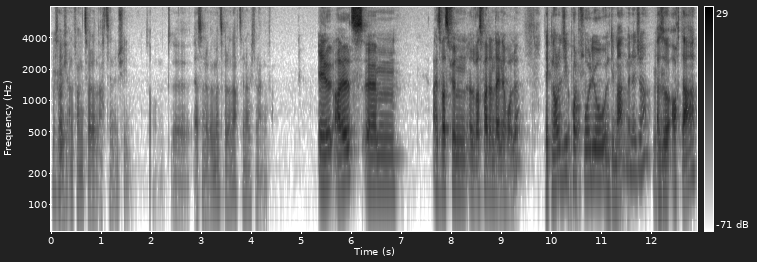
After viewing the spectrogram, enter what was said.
Das habe ich Anfang 2018 entschieden. So, und äh, 1. November 2018 habe ich dann angefangen. El- Als, ähm, als was für ein, also was war dann deine Rolle? Technology Portfolio und Demand Manager. Also auch da,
